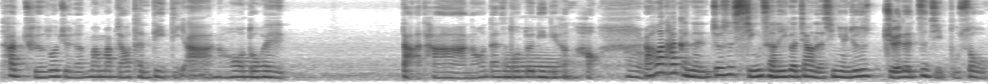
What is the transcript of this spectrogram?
他比如说觉得妈妈比较疼弟弟啊，然后都会打他啊，然后但是都对弟弟很好，嗯。然后他可能就是形成了一个这样的信念，就是觉得自己不受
